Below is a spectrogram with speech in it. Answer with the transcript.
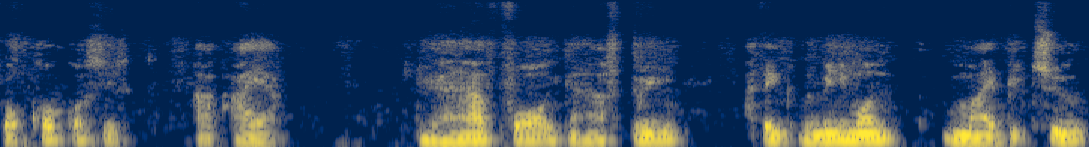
for core courses are higher. You can have four, you can have three. I think the minimum might be two,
